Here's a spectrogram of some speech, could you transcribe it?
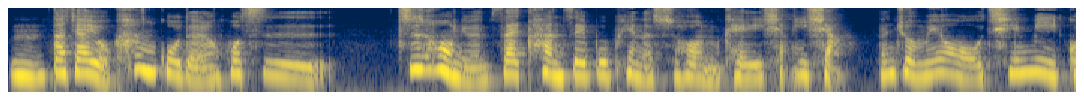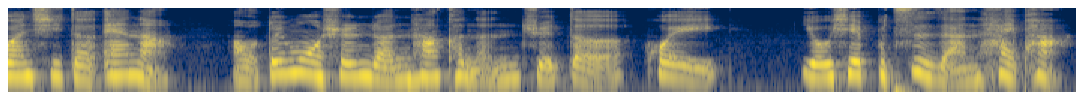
嗯，大家有看过的人，或是之后你们在看这部片的时候，你们可以想一想，很久没有亲密关系的安娜哦，对陌生人，她可能觉得会。有一些不自然、害怕。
